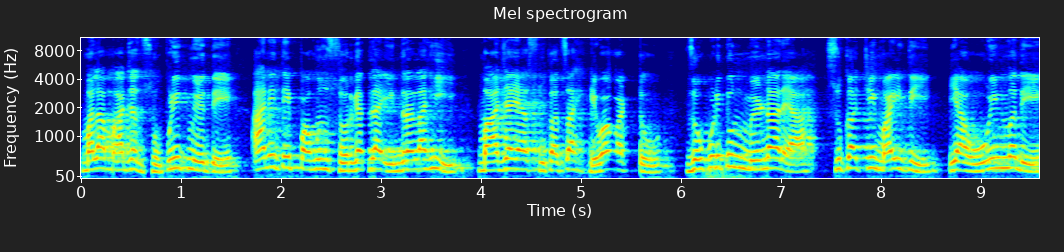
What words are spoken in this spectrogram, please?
मला माझ्या झोपडीत मिळते आणि ते पाहून स्वर्गातल्या इंद्रालाही माझ्या या सुखाचा हेवा वाटतो. झोपडीतून मिळणाऱ्या सुखाची माहिती या ओळींमध्ये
